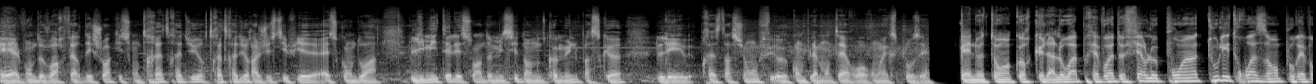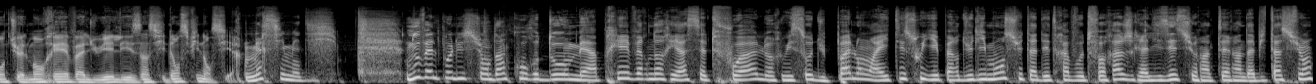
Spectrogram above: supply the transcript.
et elles vont devoir faire des choix qui sont très très durs, très très durs à justifier. Est-ce qu'on doit limiter les soins à domicile dans notre commune parce que que les prestations euh, complémentaires auront explosé. Et notons encore que la loi prévoit de faire le point tous les trois ans pour éventuellement réévaluer les incidences financières. Merci Mehdi. Nouvelle pollution d'un cours d'eau, mais après Vernoréa cette fois, le ruisseau du Palon a été souillé par du limon suite à des travaux de forage réalisés sur un terrain d'habitation.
